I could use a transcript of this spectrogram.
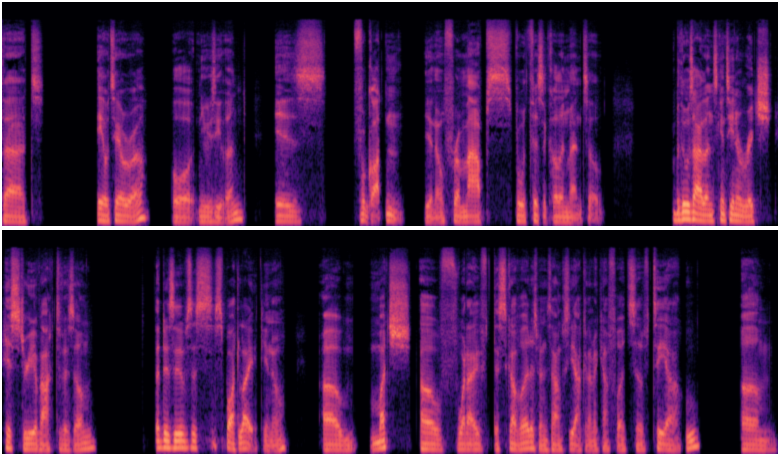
that Aotearoa or New Zealand is forgotten. You know, from maps, both physical and mental. But those islands contain a rich history of activism that deserves this spotlight, you know. Um, much of what I've discovered has been thanks to the academic efforts of Teahu. Um,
